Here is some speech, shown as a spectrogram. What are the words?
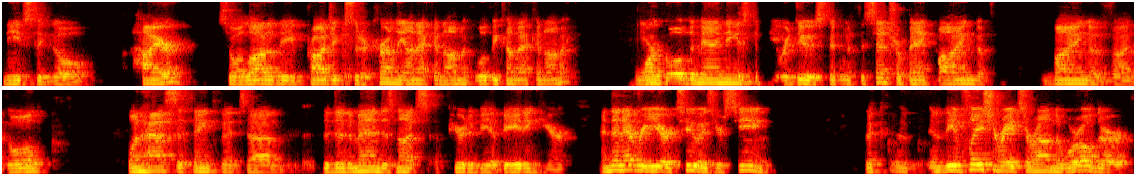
needs to go higher. So a lot of the projects that are currently uneconomic will become economic. Yeah. Or gold demand needs to be reduced. And with the central bank buying of buying of uh, gold, one has to think that um, the demand does not appear to be abating here. And then every year, too, as you're seeing, the, the inflation rates around the world are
